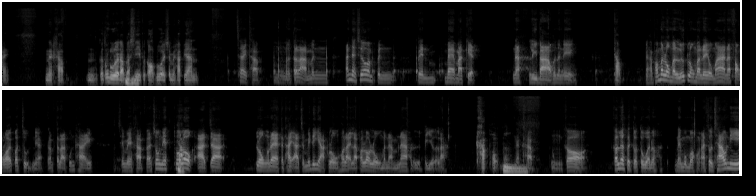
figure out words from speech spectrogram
นะครับอืมก็ต้องดูระดับดัชนีประกอบด้วยใช่ไหมครับพี่อันใช่ครับอืมเหมือนตลาดมัน อันอย่างเชื่อว่ามันเป็นเป็น bear market นะ rebound เท่านั้นเองครับนะครับเพราะมันลงมาลึกลงมาเร็วมากนะสองร้อยกว่าจุดเนี่ยสำหรับตลาดหุ้นไทยใช่ไหมครับแล้วช่วงนี้ทั่วโลกอาจจะลงแรงแต่ไทยอาจจะไม่ได้อยากลงเท่าไหร่แล้วเพราะเราลงมานำหน้าคนอื่นไปเยอะละครับผมอืมนะครับ อืมก็ก็เลือกเป็นตัวตัวๆเนอะในมุมมองของอาส่วนเช้านี้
